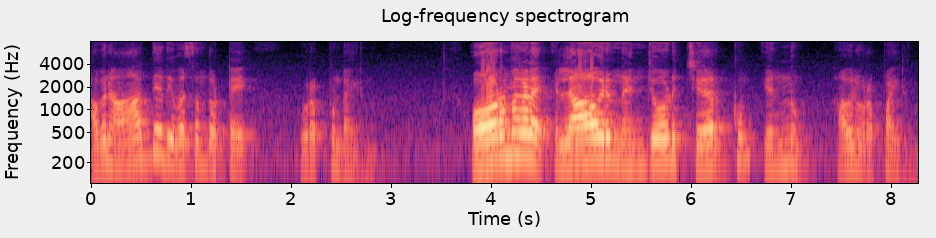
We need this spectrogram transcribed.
അവൻ ആദ്യ ദിവസം തൊട്ടേ ഉറപ്പുണ്ടായിരുന്നു. ഓർമ്മകളെ എല്ലാവരും നെഞ്ചോട് ചേർക്കും എന്നും അവൻ ഉറപ്പായിരുന്നു.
